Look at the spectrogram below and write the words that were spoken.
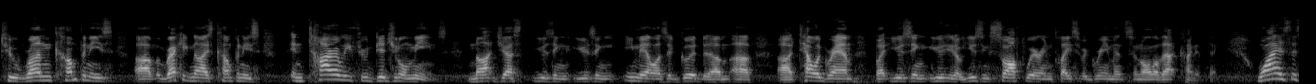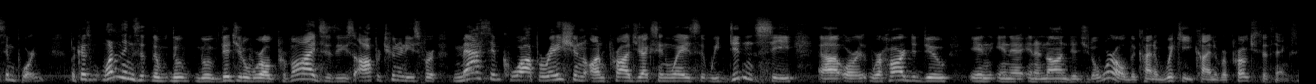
to run companies, uh, recognize companies entirely through digital means, not just using, using email as a good um, uh, uh, telegram, but using, you know, using software in place of agreements and all of that kind of thing. Why is this important? Because one of the things that the, the, the digital world provides is these opportunities for massive cooperation on projects in ways that we didn't see uh, or were hard to do in, in a, in a non-digital world, the kind of wiki kind of approach to things.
